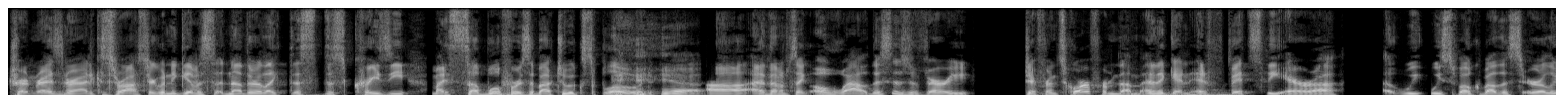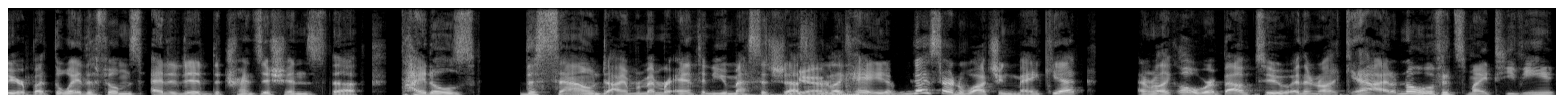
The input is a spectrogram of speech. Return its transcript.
Trent Reznor, Atticus Ross are going to give us another like this this crazy. My subwoofer is about to explode. yeah, uh, and then I'm like, oh wow, this is a very different score from them. And again, it fits the era. Uh, we, we spoke about this earlier, but the way the film's edited, the transitions, the titles, the sound. I remember Anthony, you messaged us. Yeah. You're like, "Hey, have you guys started watching Mank yet?" And we're like, "Oh, we're about to." And then we're like, "Yeah, I don't know if it's my TV."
